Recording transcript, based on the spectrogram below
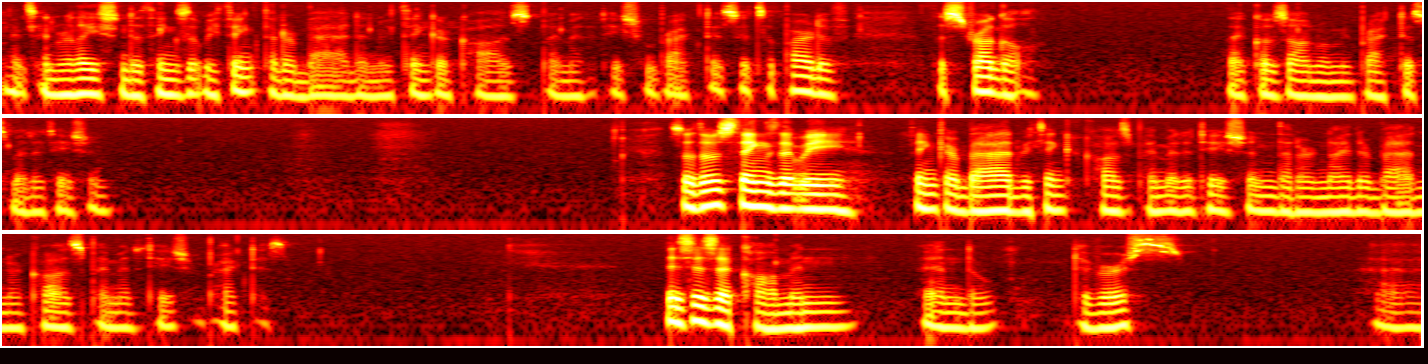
It's in relation to things that we think that are bad and we think are caused by meditation practice. It's a part of the struggle that goes on when we practice meditation. So those things that we think are bad, we think are caused by meditation, that are neither bad nor caused by meditation practice. This is a common and diverse uh,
